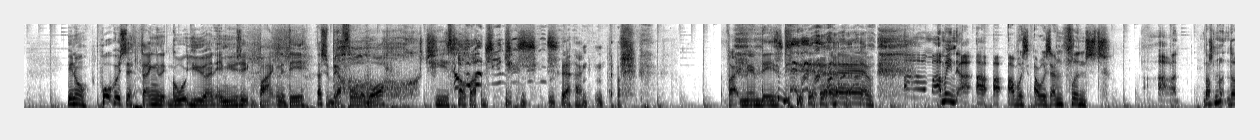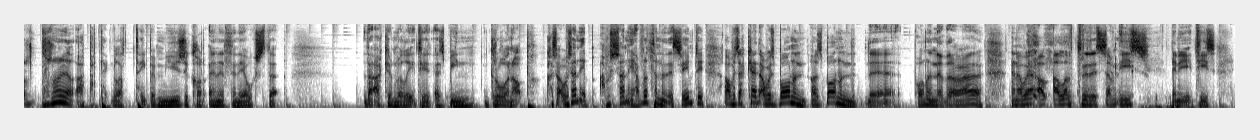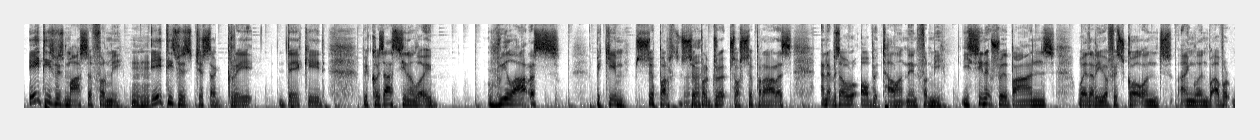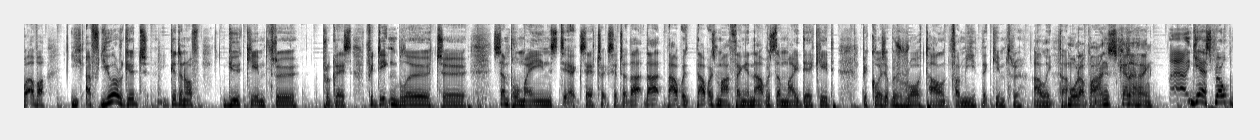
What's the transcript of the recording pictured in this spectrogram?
you know what was the thing that got you into music back in the day. This would be a full of war. Oh, jeez. Back in them days. um, I mean, I, I, I was I was influenced. Uh, there's not there, there's not a particular type of music or anything else that that I can relate to as being growing up because I was into I was into everything at the same time. I was a kid. I was born in I was born in the born in the and I went I, I lived through the seventies and eighties. Eighties was massive for me. Mm-hmm. 80s was just a great decade because I seen a lot of real artists became super uh-huh. super groups or super artists and it was all, all about talent then for me you've seen it through the bands whether you're from Scotland England whatever whatever if you were good good enough you came through progressed from Deacon Blue to Simple Minds to etc etc that that that was that was my thing and that was the my decade because it was raw talent for me that came through I liked that More a bands kind of thing. uh, yes, well,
